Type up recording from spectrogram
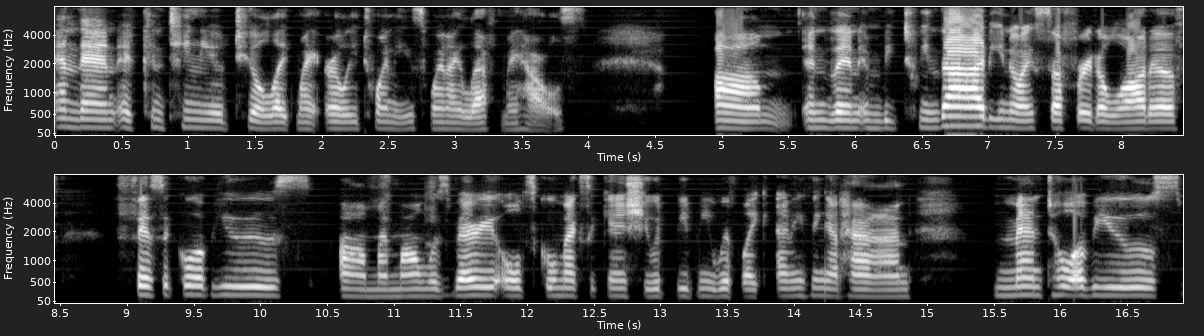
and then it continued till like my early 20s when I left my house. Um, and then in between that, you know, I suffered a lot of physical abuse, um, my mom was very old school Mexican. She would beat me with like anything at hand, mental abuse,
